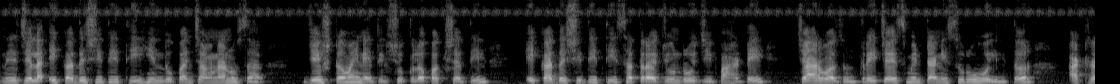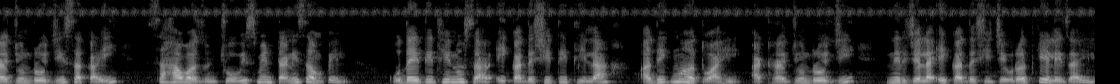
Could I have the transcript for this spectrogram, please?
निर्जला एकादशी तिथी हिंदू पंचांगणानुसार ज्येष्ठ महिन्यातील शुक्ल पक्षातील एकादशी तिथी सतरा जून रोजी पहाटे चार वाजून त्रेचाळीस मिनिटांनी सुरू होईल तर अठरा जून रोजी सकाळी सहा वाजून चोवीस मिनिटांनी संपेल. उदयतिथीनुसार एकादशी तिथीला अधिक महत्त्व आहे. अठरा जून रोजी निर्जला एकादशीचे व्रत केले जाईल.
